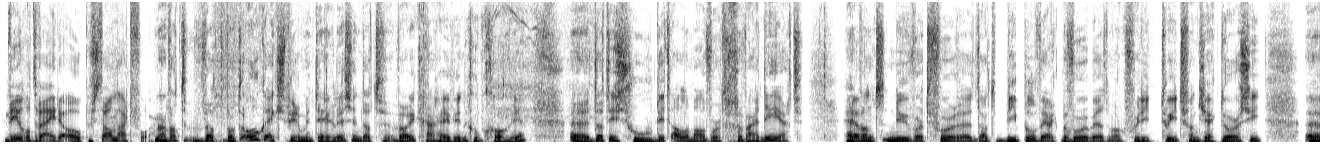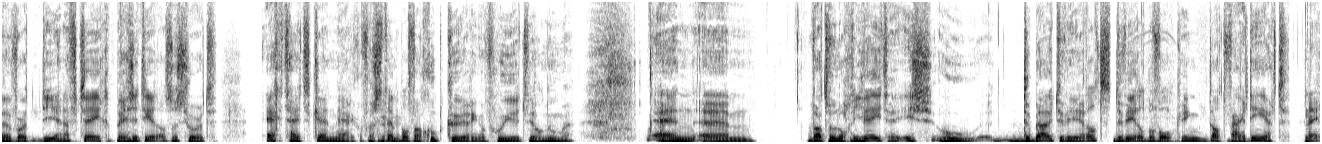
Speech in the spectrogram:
wereldwijde open standaard voor. Maar wat, wat, wat ook experimenteel is, en dat wil ik graag even in de groep gooien, eh, dat is hoe dit allemaal wordt gewaardeerd. Hè, want nu wordt voor eh, dat Beeple-werk bijvoorbeeld, maar ook voor die tweet van Jack Dorsey, eh, wordt die NFT gepresenteerd als een soort echtheidskenmerk of een stempel van goedkeuring of hoe je het wil noemen. En ehm, wat we nog niet weten is hoe de buitenwereld, de wereldbevolking, dat waardeert. Nee.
